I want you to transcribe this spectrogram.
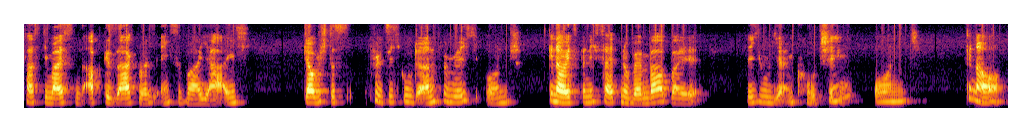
fast die meisten abgesagt, weil ich eigentlich so war, ja, eigentlich glaube ich, das fühlt sich gut an für mich. Und genau, jetzt bin ich seit November bei der Julia im Coaching und genau.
